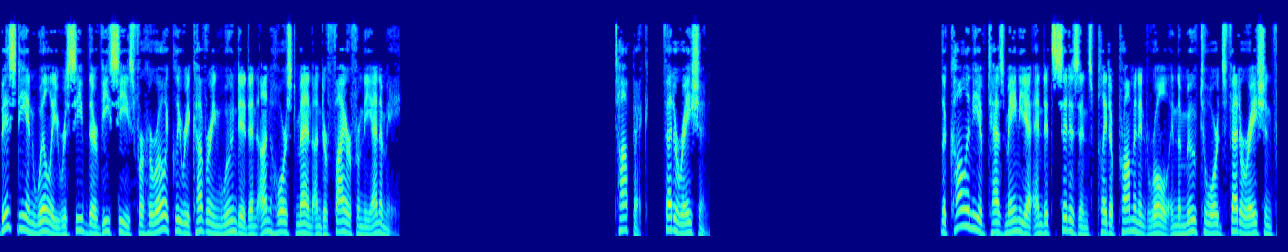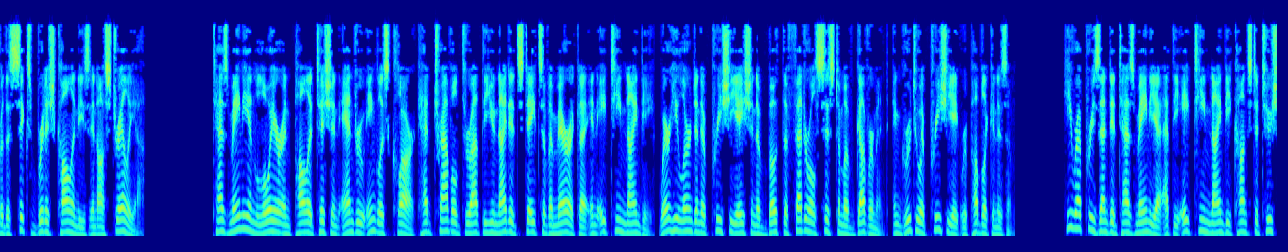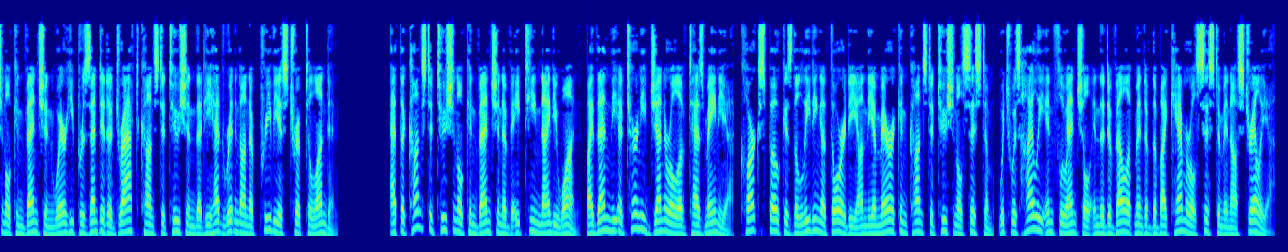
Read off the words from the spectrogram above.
Bisdee and Wylly received their VCs for heroically recovering wounded and unhorsed men under fire from the enemy. Federation The colony of Tasmania and its citizens played a prominent role in the move towards federation for the six British colonies in Australia. Tasmanian lawyer and politician Andrew Inglis Clark had travelled throughout the United States of America in 1890, where he learned an appreciation of both the federal system of government, and grew to appreciate republicanism. He represented Tasmania at the 1890 Constitutional Convention where he presented a draft constitution that he had written on a previous trip to London. At the Constitutional Convention of 1891, by then the Attorney General of Tasmania, Clark spoke as the leading authority on the American constitutional system, which was highly influential in the development of the bicameral system in Australia.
